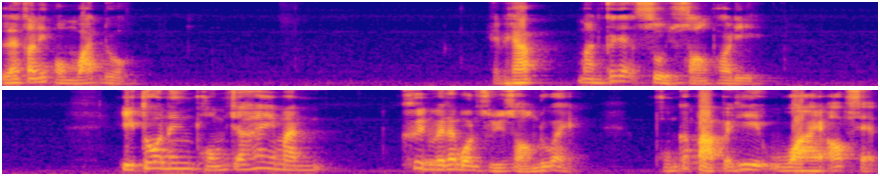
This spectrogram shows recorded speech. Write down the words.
แล้วตอนนี้ผมวัดดู เห็นไหมครับ มันก็จะ 0.2 พอดี อีกตัวหนึ่งผมจะให้มันขึ้นไว้ด้านบน 0.2 ด้วย ผมก็ปรับไปที่ y offset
